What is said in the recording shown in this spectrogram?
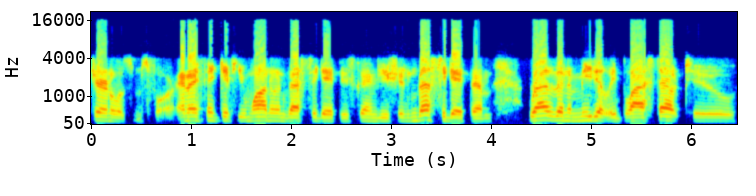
journalism's for. And I think if you want to investigate these claims, you should investigate them rather than immediately blast out to,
